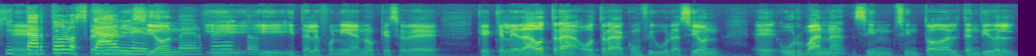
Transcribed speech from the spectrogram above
Quitar eh, todos los cables. Y, y, telefonía, ¿no? Que se ve que, que le da otra, otra configuración eh, urbana sin, sin todo el tendido. El,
